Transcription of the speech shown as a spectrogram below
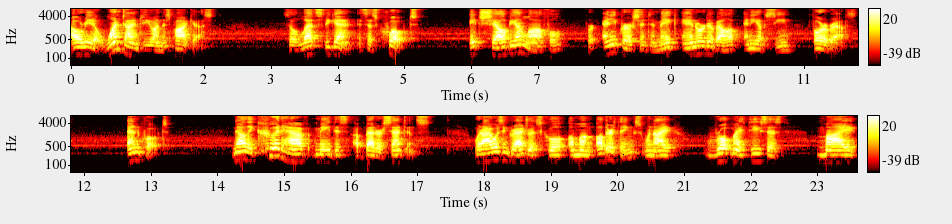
I will read it one time to you on this podcast. So let's begin. It says, quote, It shall be unlawful for any person to make and or develop any obscene photographs. End quote. Now they could have made this a better sentence. When I was in graduate school, among other things, when I wrote my thesis, my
